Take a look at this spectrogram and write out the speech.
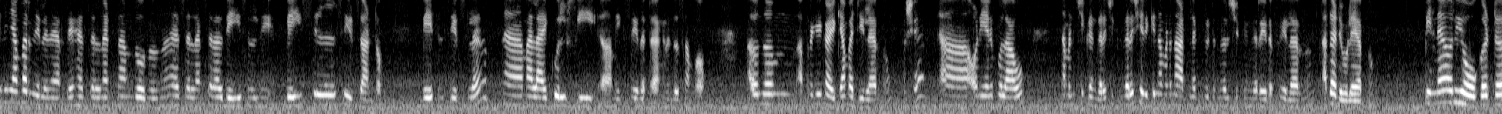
പിന്നെ ഞാൻ പറഞ്ഞില്ലേ നേരത്തെ ഹെസൽ നട്ട്സ് ആണ് തോന്നുന്നത് ഹെസൽ നട്ട്സ് അല്ലാതെ ബേസിൽ ബേസിൽ സീഡ്സ് ആണ് കേട്ടോ ബേസിൽ സീഡ്സിൽ മലായ് കുൽഫി മിക്സ് ചെയ്തിട്ട് അങ്ങനെ എന്തോ സംഭവം. അതൊന്നും അത്രയ്ക്ക് കഴിക്കാൻ പറ്റിയില്ലായിരുന്നു. പക്ഷേ ഒണിയൻ പുലാവും നമ്മുടെ ചിക്കൻ കറി ചിക്കൻ കറി ശരിക്കും നമ്മുടെ നാട്ടിലൊക്കെ കിട്ടുന്ന ഒരു ചിക്കൻ കറിയുടെ ഫീലായിരുന്നു അത് അടിപൊളിയായിരുന്നു. പിന്നെ ഒരു യോഗട്ട്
